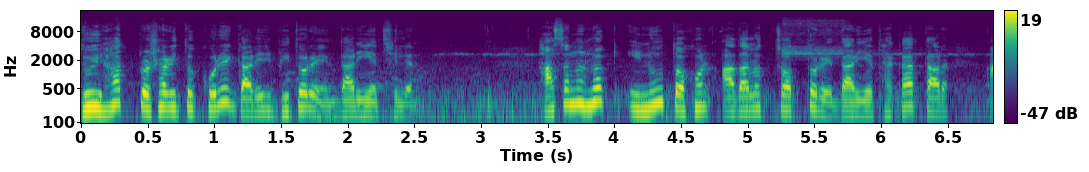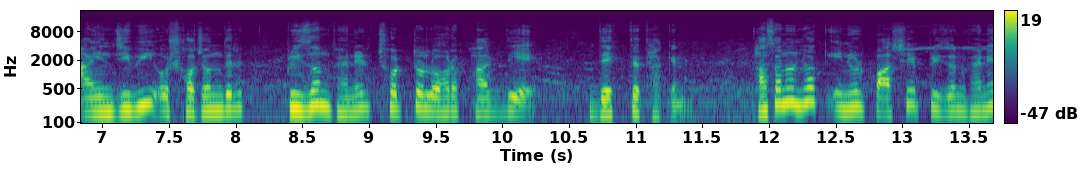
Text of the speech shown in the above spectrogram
দুই হাত প্রসারিত করে গাড়ির ভিতরে দাঁড়িয়েছিলেন। হাসানুল হক ইনু তখন আদালত চত্বরে দাঁড়িয়ে থাকা তার আইনজীবী ও স্বজনদের প্রিজন ভ্যানের ছোট্ট লোহার ফাঁক দিয়ে দেখতে থাকেন। হাসানুল হক ইনুর পাশে প্রিজন ভ্যানে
